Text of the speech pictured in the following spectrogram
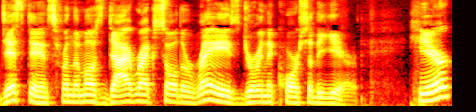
distance from the most direct solar rays during the course of the year. Here,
